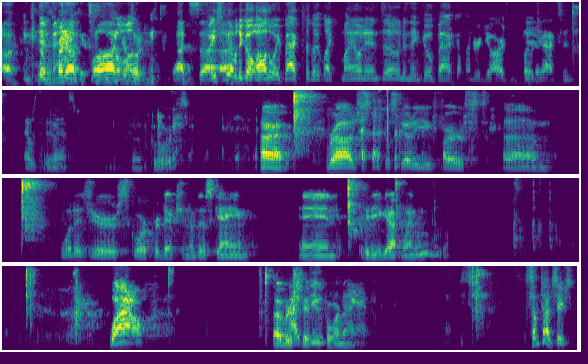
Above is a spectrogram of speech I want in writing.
Uh, Go run back. out the clock. Go go on. side to side. I used to be able to go all the way back to the like my own end zone and then go back 100 yards with Bo Yeah. Jackson. That was the Yeah. best. Of course. All right, Raj, let's go to you first. Um, what is your score prediction of this game, and who do you got winning? Wow. Over I do- 54 and a half. sometimes there's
